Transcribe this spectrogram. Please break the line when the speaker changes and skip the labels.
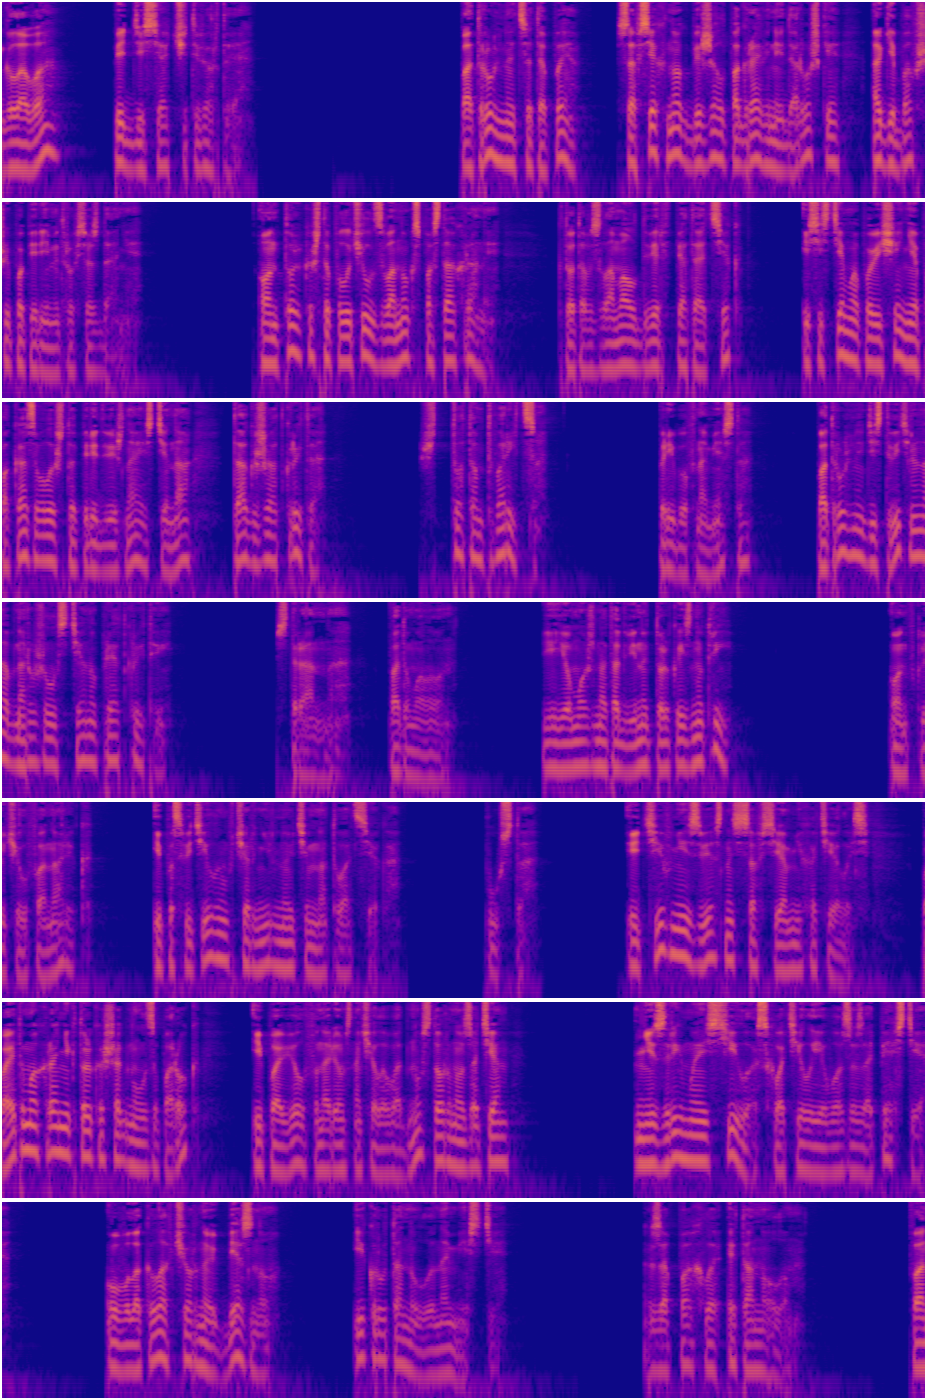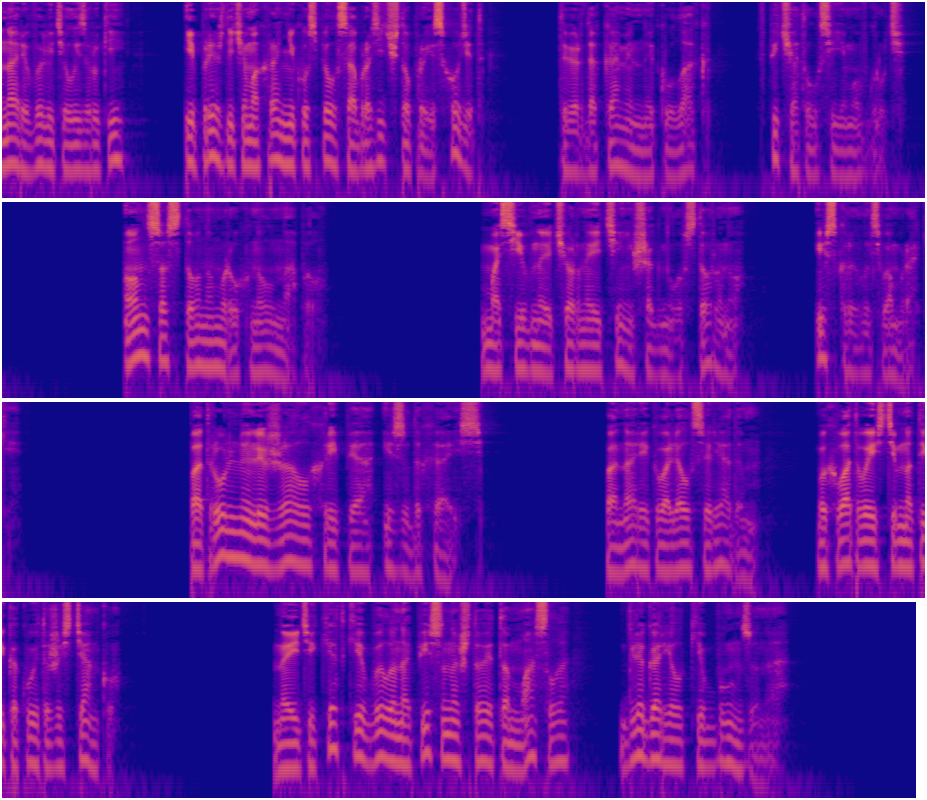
Глава 54 Патрульный ЦТП со всех ног бежал по гравийной дорожке, огибавшей по периметру все здание. Он только что получил звонок с поста охраны. Кто-то взломал дверь в пятый отсек, и система оповещения показывала, что передвижная стена также открыта. Что там творится? Прибыв на место, патрульный действительно обнаружил стену приоткрытой. «Странно», — подумал он. «Ее можно отодвинуть только изнутри». Он включил фонарик и посветил им в чернильную темноту отсека. Пусто. Идти в неизвестность совсем не хотелось, поэтому охранник только шагнул за порог и повел фонарем сначала в одну сторону, затем... Незримая сила схватила его за запястье, уволокла в черную бездну и крутанула на месте. Запахло этанолом. Фонарь вылетел из руки, и прежде чем охранник успел сообразить, что происходит, твердокаменный кулак впечатался ему в грудь. Он со стоном рухнул на пол. Массивная черная тень шагнула в сторону и скрылась во мраке. Патрульный лежал, хрипя и задыхаясь. Фонарик валялся рядом, выхватывая из темноты какую-то жестянку. На этикетке было написано, что это масло для горелки Бунзена.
